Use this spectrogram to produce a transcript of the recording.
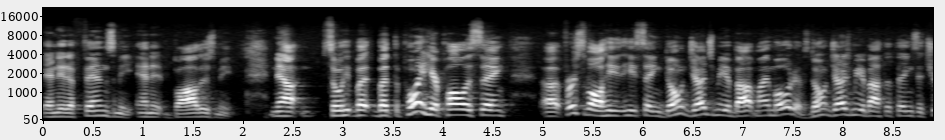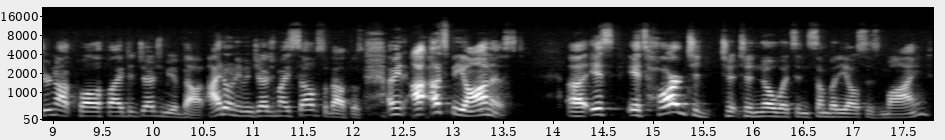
and it offends me and it bothers me. Now, so, but, but the point here, Paul is saying, uh, first of all, he, he's saying, don't judge me about my motives. Don't judge me about the things that you're not qualified to judge me about. I don't even judge myself about those. I mean, I, let's be honest. Uh, it's, it's hard to, to, to know what's in somebody else's mind.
